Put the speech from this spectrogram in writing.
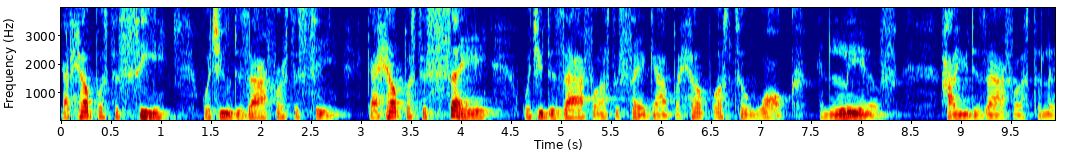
God, help us to see what you desire for us to see. God, help us to say what you desire for us to say, God, but help us to walk and live how you desire for us to live.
